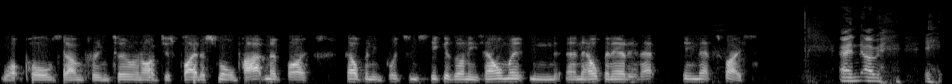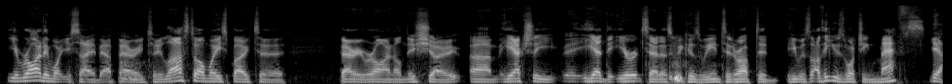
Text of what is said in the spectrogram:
what Paul's done for him too. And I've just played a small part in it by helping him put some stickers on his helmet and, and helping out in that in that space. And um, you're right in what you say about Barry too. Last time we spoke to Barry Ryan on this show, um, he actually he had the irrits at us because we interrupted. He was, I think, he was watching maths. Yeah.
